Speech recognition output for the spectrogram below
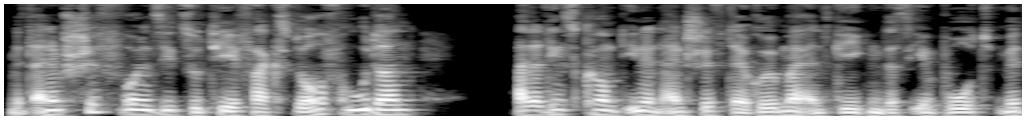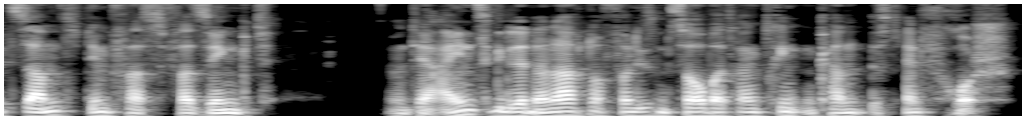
Mit einem Schiff wollen sie zu Tefax Dorf rudern, allerdings kommt ihnen ein Schiff der Römer entgegen, das ihr Boot mitsamt dem Fass versenkt. Und der einzige, der danach noch von diesem Zaubertrank trinken kann, ist ein Frosch.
